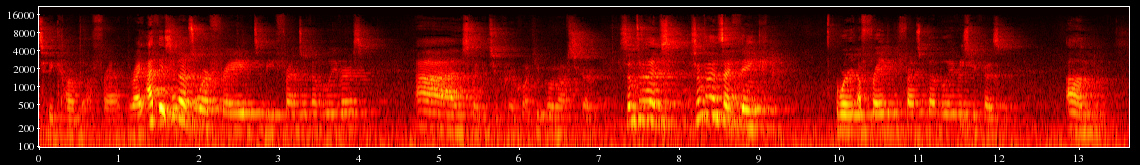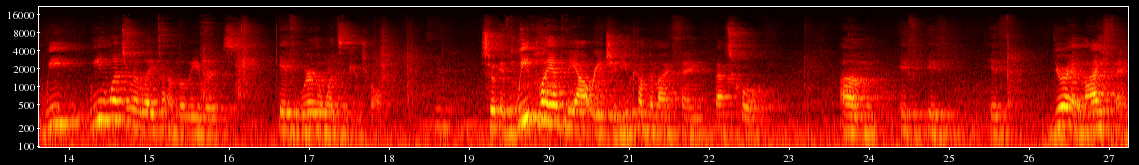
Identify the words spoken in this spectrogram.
to become a friend, right? I think sometimes we're afraid to be friends with unbelievers. Ah, this might be too critical. I keep going off script. Sometimes, sometimes I think we're afraid to be friends with unbelievers because um, we, we want to relate to unbelievers if we're the ones in control. So if we plan the outreach and you come to my thing, that's cool. Um, if, if, if you're at my thing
